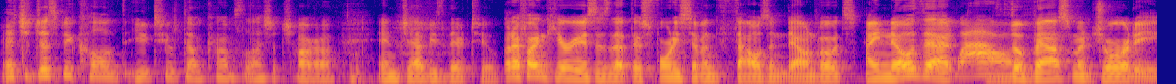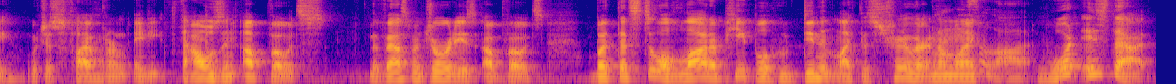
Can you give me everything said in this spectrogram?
It should just be called youtube.com slash achara, and Jaby's there too. What I find curious is that there's 47,000 downvotes. I know that Wow. the vast majority, which is 580,000 upvotes, the vast majority is upvotes, but that's still a lot of people who didn't like this trailer, and I'm like, a lot. what is that?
